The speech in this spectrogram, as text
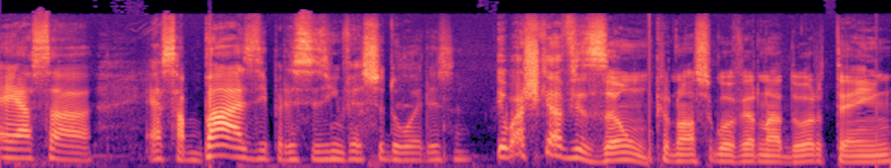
essa essa base para esses investidores. Né? Eu acho que a visão que o nosso governador tem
